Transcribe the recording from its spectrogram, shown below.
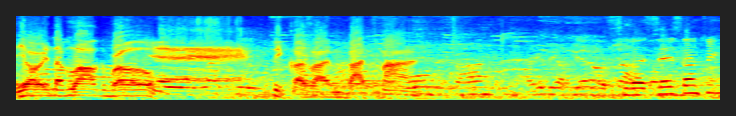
You're in the vlog, bro. Yeah. Because I'm Batman. Should I say something?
